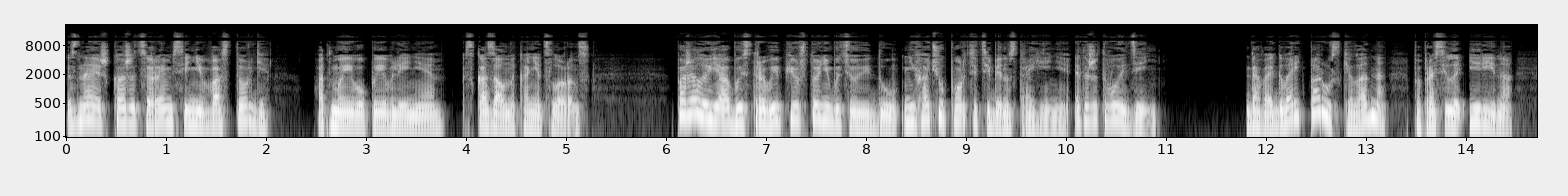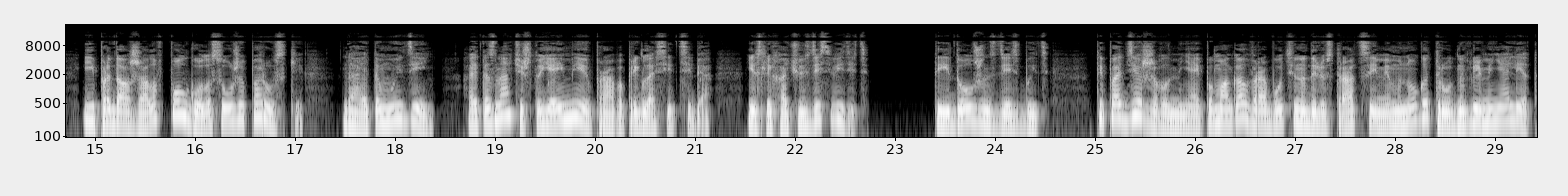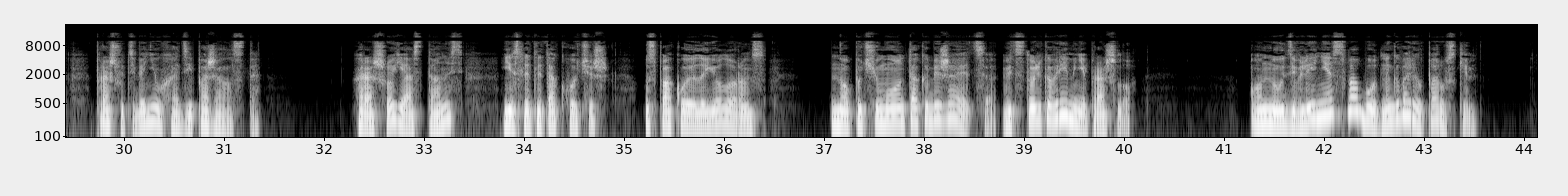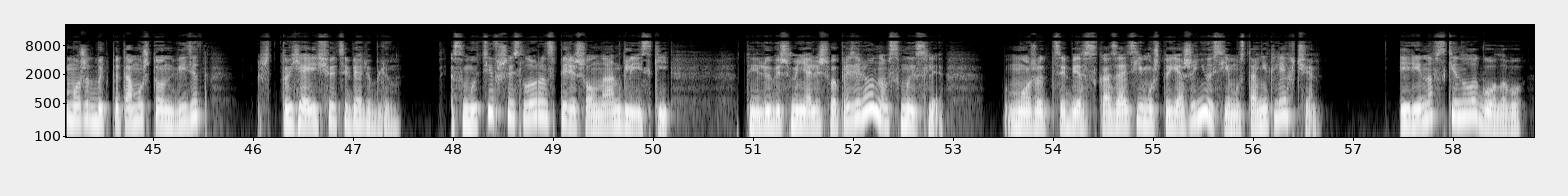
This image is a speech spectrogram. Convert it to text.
«Знаешь, кажется, Рэмси не в восторге от моего появления», — сказал наконец Лоренс. «Пожалуй, я быстро выпью что-нибудь и уйду. Не хочу портить тебе настроение. Это же твой день». «Давай говорить по-русски, ладно?» — попросила Ирина и продолжала в полголоса уже по-русски. «Да, это мой день, а это значит, что я имею право пригласить тебя, если хочу здесь видеть. Ты и должен здесь быть. Ты поддерживал меня и помогал в работе над иллюстрациями много трудных для меня лет. Прошу тебя, не уходи, пожалуйста». «Хорошо, я останусь, если ты так хочешь», — успокоил ее Лоренс. «Но почему он так обижается? Ведь столько времени прошло». Он, на удивление, свободно говорил по-русски. «Может быть, потому что он видит, что я еще тебя люблю». Смутившись, Лоренс перешел на английский. «Ты любишь меня лишь в определенном смысле», может, тебе сказать ему, что я женюсь, ему станет легче?» Ирина вскинула голову.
